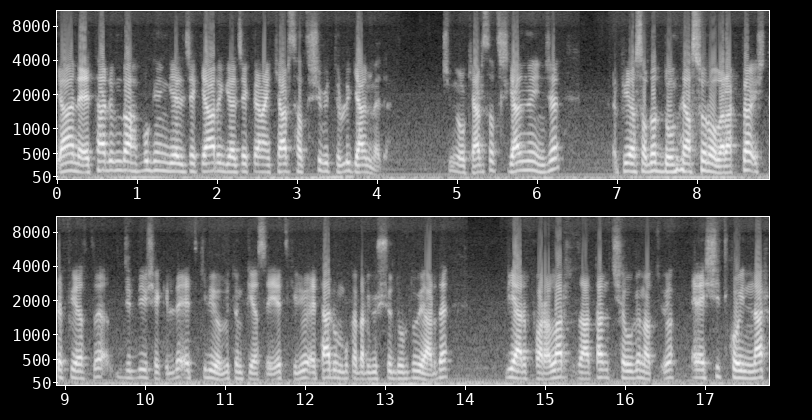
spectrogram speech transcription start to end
Yani Ethereum'da bugün gelecek, yarın gelecek denen kar satışı bir türlü gelmedi. Şimdi o kar satışı gelmeyince e, piyasada dominasyon olarak da işte fiyatı ciddi şekilde etkiliyor. Bütün piyasayı etkiliyor. Ethereum bu kadar güçlü durduğu yerde diğer paralar zaten çılgın atıyor. Hele shitcoin'ler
